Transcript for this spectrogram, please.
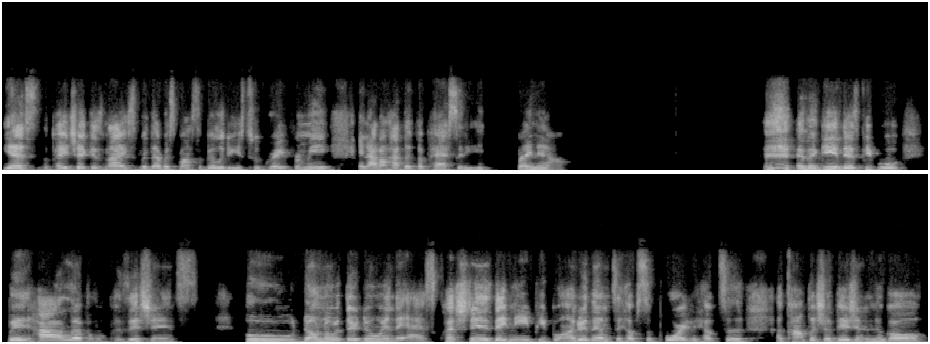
Yes, the paycheck is nice, but that responsibility is too great for me. And I don't have the capacity right now. And again, there's people with high level positions who don't know what they're doing. They ask questions. They need people under them to help support and help to accomplish a vision and a goal.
